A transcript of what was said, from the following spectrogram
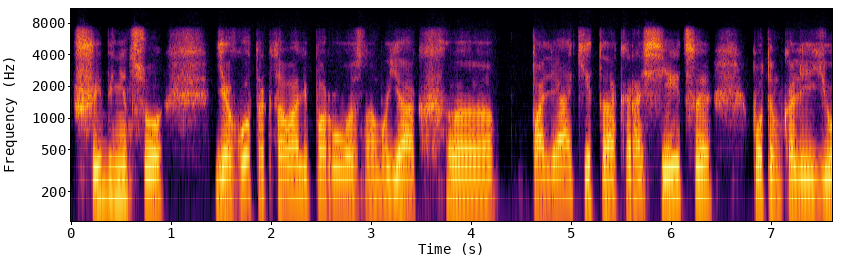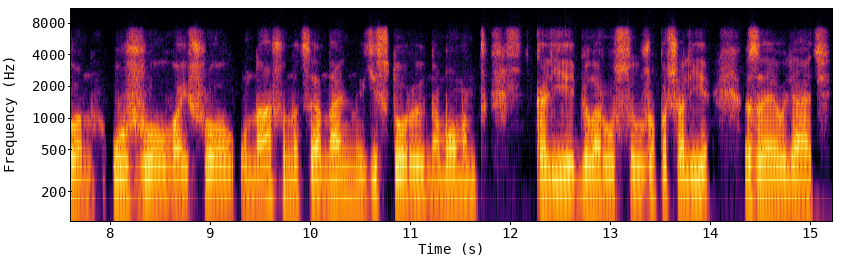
шыбеніцу. Яго трактавалі по-рознаму як по э, палякі так расейцы потым калі ён ужо ўвайшоў у нашу нацыянальную гісторыю. На момант калі беларусы ўжо пачалі заяўляць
